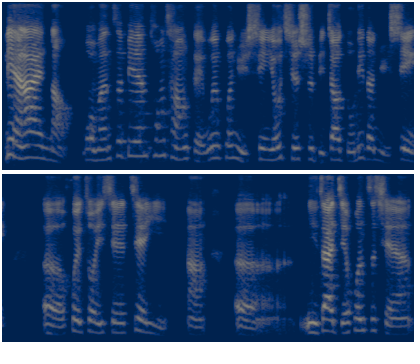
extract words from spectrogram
恋爱脑，我们这边通常给未婚女性，尤其是比较独立的女性，呃，会做一些建议啊。呃，你在结婚之前，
